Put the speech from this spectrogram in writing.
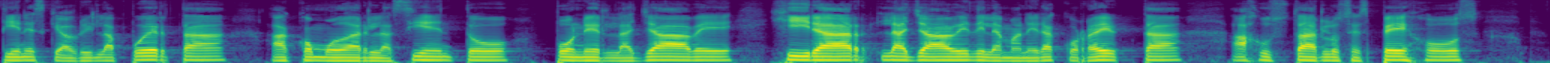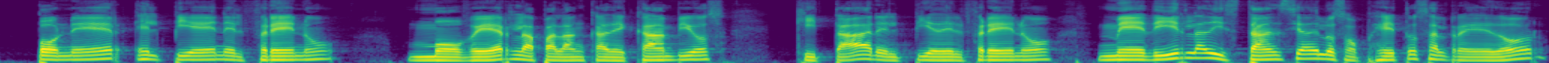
Tienes que abrir la puerta, acomodar el asiento, poner la llave, girar la llave de la manera correcta, ajustar los espejos, poner el pie en el freno, mover la palanca de cambios, quitar el pie del freno, medir la distancia de los objetos alrededor,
